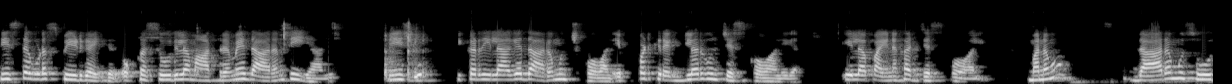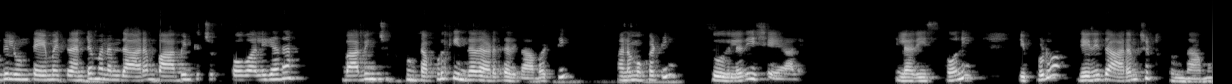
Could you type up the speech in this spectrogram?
తీస్తే కూడా స్పీడ్గా అవుతుంది ఒక్క సూదిలో మాత్రమే దారం తీయాలి. తీసి ఇక్కడ ఇలాగే దారం ఉంచుకోవాలి. ఎప్పటికి రెగ్యులర్గా ఉంచేసుకోవాలి ఇక ఇలా పైన కట్ చేసుకోవాలి. మనము దారము సూదులు ఉంటే ఏమవుతుందంటే మనం దారం బాబింకి చుట్టుకోవాలి కదా? బాబిన్ చుట్టుకుంటప్పుడు కింద దడుతుంది కాబట్టి మనం ఒకటి సూదిలో తీసేయాలి. ఇలా తీసుకొని ఇప్పుడు దీని దారం చుట్టుకుందాము.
